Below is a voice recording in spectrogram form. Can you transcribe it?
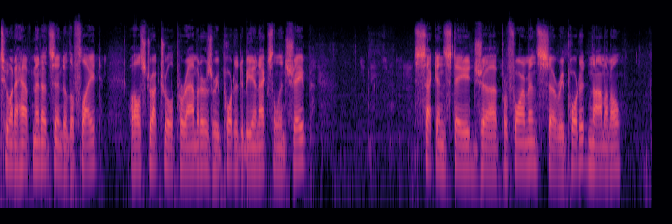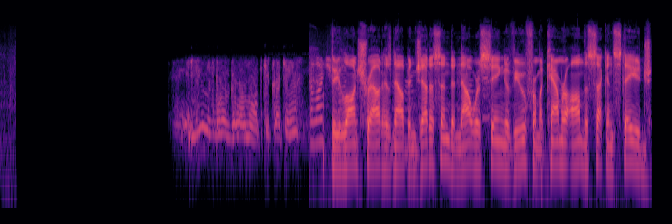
Two and a half minutes into the flight, all structural parameters reported to be in excellent shape. Second stage uh, performance uh, reported nominal. The launch shroud has now been jettisoned, and now we're seeing a view from a camera on the second stage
